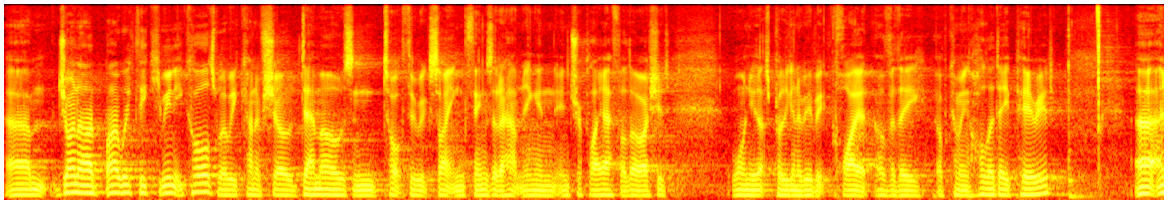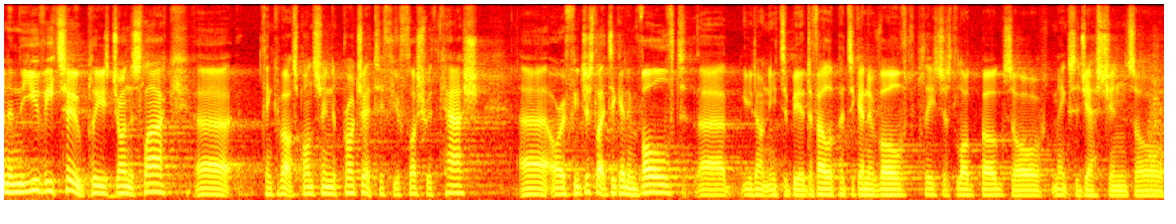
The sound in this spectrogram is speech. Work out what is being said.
Um, join our bi-weekly community calls where we kind of show demos and talk through exciting things that are happening in, in IIIF, although I should warn you that's probably going to be a bit quiet over the upcoming holiday period. Uh, and in the UV2, please join the Slack. Uh, think about sponsoring the project if you're flush with cash. Uh, or if you'd just like to get involved, uh, you don't need to be a developer to get involved. Please just log bugs or make suggestions or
